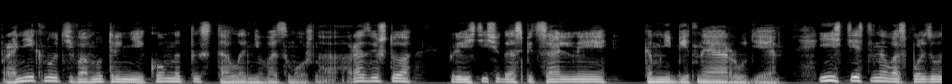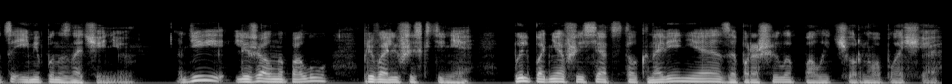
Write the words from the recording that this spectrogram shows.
Проникнуть во внутренние комнаты стало невозможно. Разве что привести сюда специальные камнебитные орудия и, естественно, воспользоваться ими по назначению. Ди лежал на полу, привалившись к стене. Пыль, поднявшаяся от столкновения, запорошила полы черного плаща.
